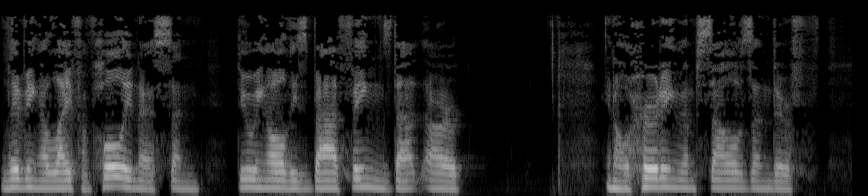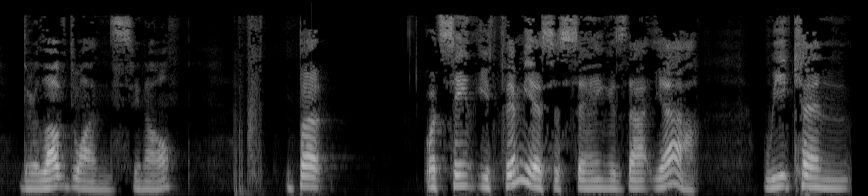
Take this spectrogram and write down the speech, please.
living a life of holiness and doing all these bad things that are you know hurting themselves and their their loved ones you know but what saint Euthymius is saying is that yeah we can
